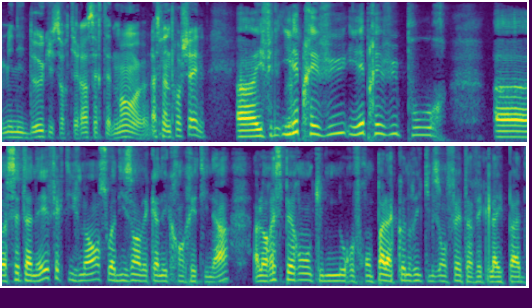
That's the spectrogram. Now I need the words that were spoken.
mini 2 qui sortira certainement euh, la semaine prochaine. Euh, il, est prévu, il est prévu pour euh, cette année, effectivement, soi-disant avec un écran Retina. Alors espérons qu'ils ne nous referont pas la connerie qu'ils ont faite avec l'iPad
